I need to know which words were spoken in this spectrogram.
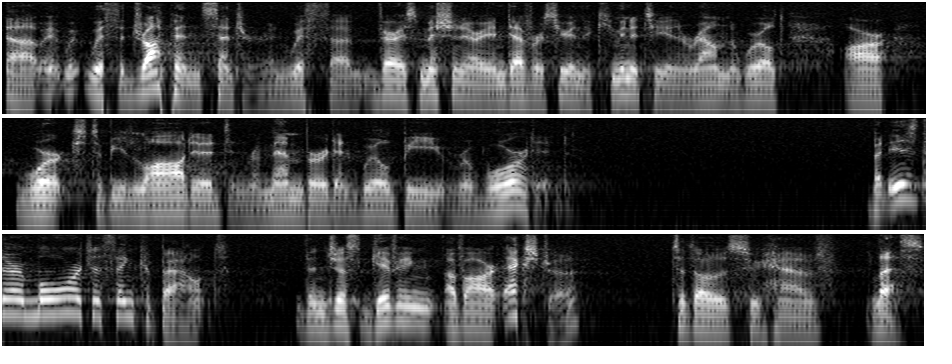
uh, with the Drop In Center and with uh, various missionary endeavors here in the community and around the world are works to be lauded and remembered and will be rewarded. But is there more to think about than just giving of our extra to those who have less?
